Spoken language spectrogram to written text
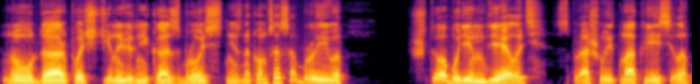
но удар почти наверняка сбросит незнакомца с обрыва. — Что будем делать? — спрашивает маг весело.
